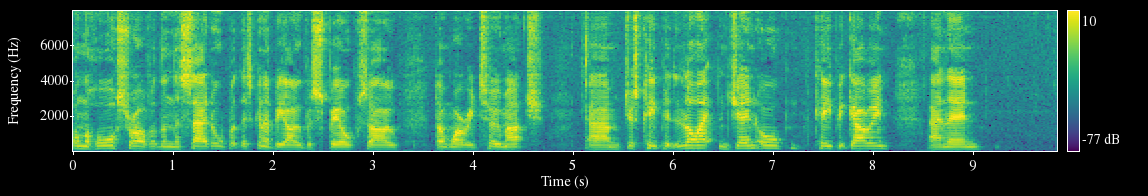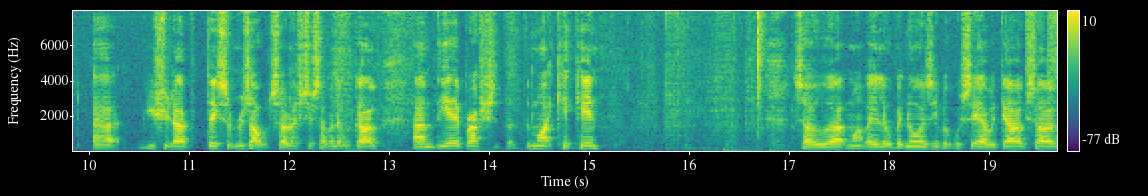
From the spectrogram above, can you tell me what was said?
on the horse rather than the saddle but there's going to be overspill so don't worry too much. Um, just keep it light and gentle keep it going and then uh, you should have decent results. So let's just have a little go. Um, the airbrush that, that might kick in so uh, might be a little bit noisy, but we'll see how we go. So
